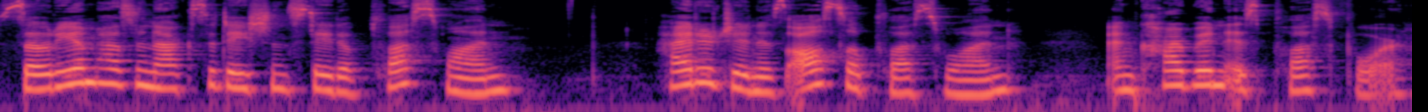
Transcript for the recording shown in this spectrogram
sodium has an oxidation state of plus 1, hydrogen is also plus 1, and carbon is plus 4.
